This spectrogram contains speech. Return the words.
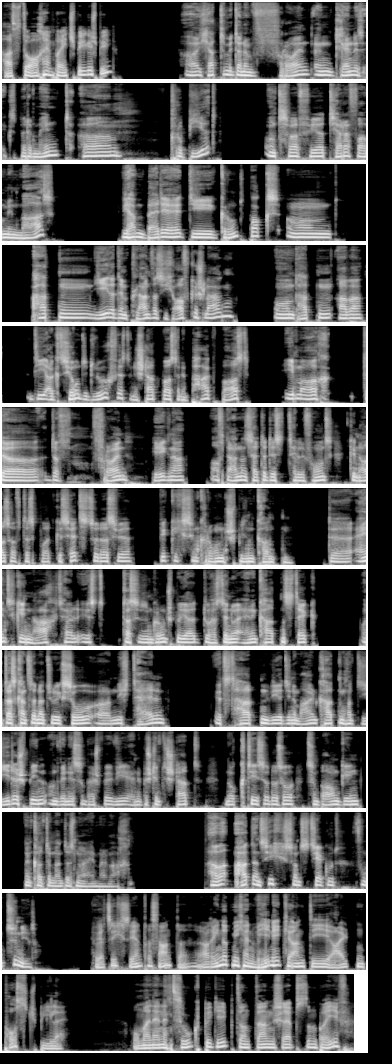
Hast du auch ein Brettspiel gespielt? Äh, ich hatte mit einem Freund ein kleines Experiment äh, probiert, und zwar für Terraforming Mars. Wir haben beide die Grundbox und hatten jeder den Plan für sich aufgeschlagen und hatten aber die Aktion, die du durchführst, eine Stadt baust, einen Park baust, eben auch der, der Freund, Gegner auf der anderen Seite des Telefons genauso auf das Board gesetzt, so dass wir wirklich synchron spielen konnten. Der einzige Nachteil ist, dass im Grundspiel ja, du hast ja nur einen Kartenstack und das kannst du natürlich so äh, nicht teilen. Jetzt hatten wir die normalen Karten, hat jeder spielen und wenn es zum Beispiel wie eine bestimmte Stadt, Noctis oder so, zum Bauen ging, dann konnte man das nur einmal machen. Aber hat an sich sonst sehr gut funktioniert. Hört sich sehr interessant an. Erinnert mich ein wenig an die alten Postspiele, wo man einen Zug begibt und dann schreibst du einen Brief.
